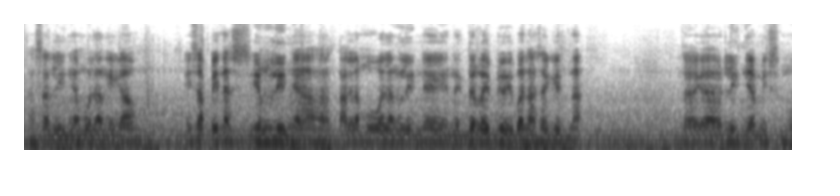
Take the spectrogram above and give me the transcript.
Nasa linya mo lang ikaw. Eh, sa Pinas, yung linya, kala mo walang linya eh. Nagdrive yung iba, nasa gitna. Sa uh, linya mismo.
